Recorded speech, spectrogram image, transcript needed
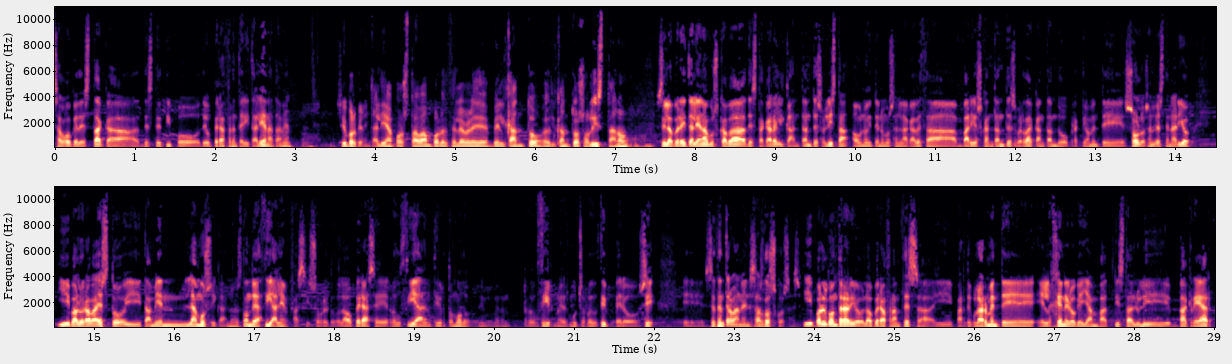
Es algo que destaca de este tipo de ópera frente italiana también. Sí, porque en Italia apostaban por el célebre bel canto, el canto solista, ¿no? Sí, la ópera italiana buscaba destacar el cantante solista. Aún hoy tenemos en la cabeza varios cantantes, ¿verdad? Cantando prácticamente solos en el escenario. Y valoraba esto y también la música, ¿no? Es donde hacía el énfasis, sobre todo. La ópera se reducía en cierto modo, reducir, no es mucho reducir, pero sí, eh, se centraban en esas dos cosas. Y por el contrario, la ópera francesa y particularmente el género que Jean-Baptiste Lully va a crear,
